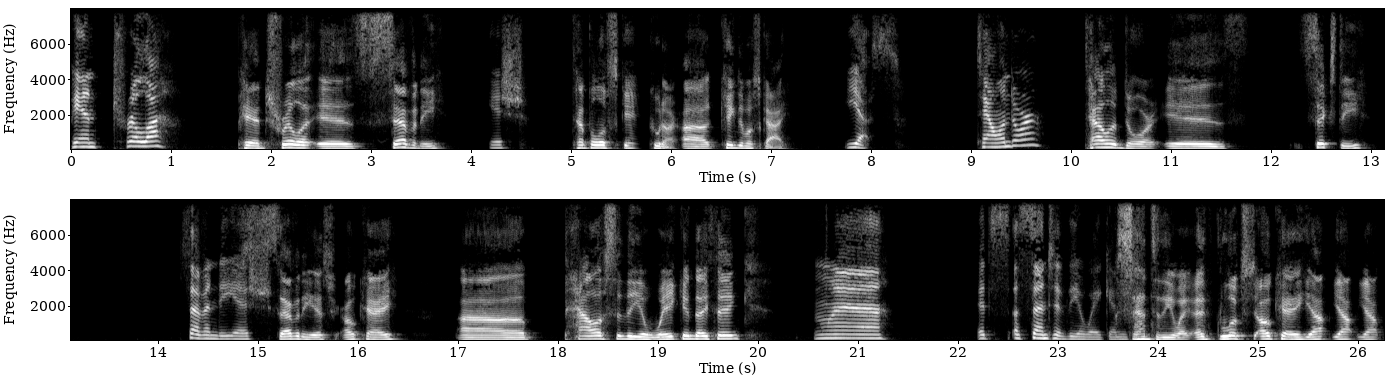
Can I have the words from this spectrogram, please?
Pantrilla Pantrilla is 70 ish. Temple of Sky Kunark. Uh, Kingdom of Sky. Yes. Talendor Talendor is 60 70 ish. 70 ish. Okay. Uh, Palace of the Awakened, I think. Nah. It's Ascent of the Awakened. Sent of the Awakened. It looks okay. Yep, yep, yep.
